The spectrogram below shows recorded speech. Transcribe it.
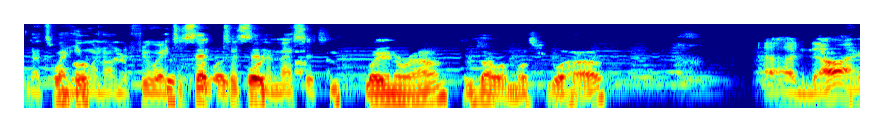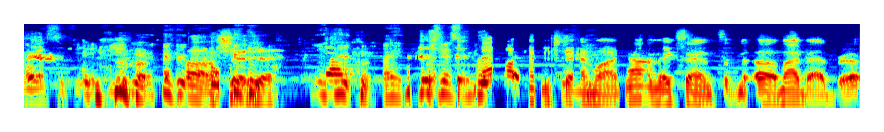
That's why he went on the freeway to send like to send a message. laying around. Is that what most people have? Uh, no, I guess if you, if you do. oh shit! Yeah. just Now I understand why. Now it makes sense. Oh, my bad, bro.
